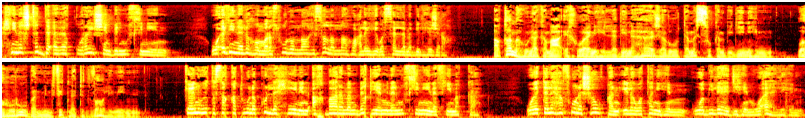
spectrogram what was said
حين اشتد أذى قريش بالمسلمين وأذن لهم رسول الله صلى الله عليه وسلم بالهجرة. أقام هناك مع إخوانه الذين هاجروا تمسكا بدينهم وهروبا من فتنة الظالمين. كانوا يتسقطون كل حين أخبار من بقي من المسلمين في مكة. ويتلهفون شوقا إلى وطنهم وبلادهم وأهلهم.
